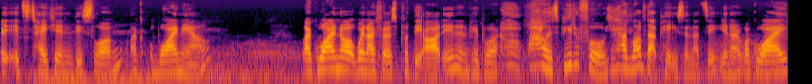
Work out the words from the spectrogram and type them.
it, it's taken this long. Like, why now? Like, why not when I first put the art in and people are, oh, wow, it's beautiful. Yeah, I love that piece, and that's it. You know, like why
